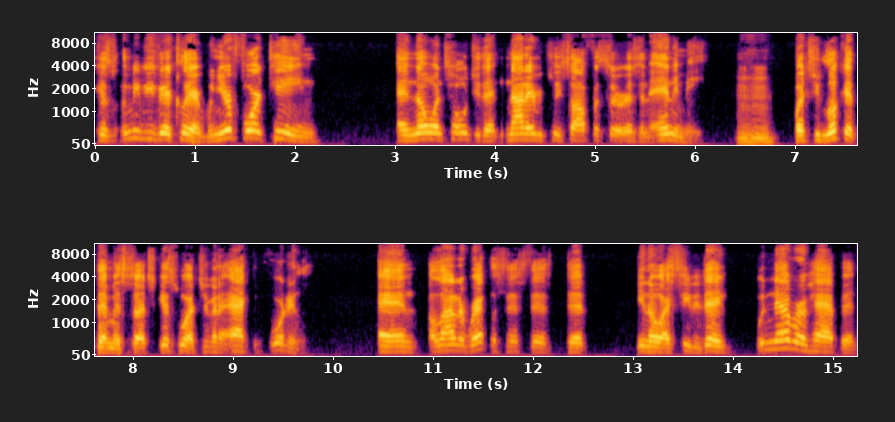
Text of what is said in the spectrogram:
Because let me be very clear: when you're 14 and no one told you that not every police officer is an enemy, mm-hmm. but you look at them as such, guess what? You're going to act accordingly. And a lot of recklessness that that you know I see today would never have happened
